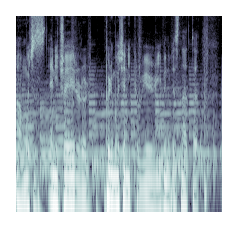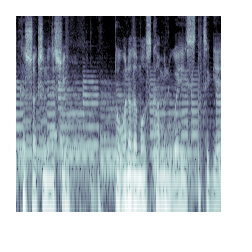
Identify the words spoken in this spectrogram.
um, which is any trade or pretty much any career, even if it's not the construction industry. But one of the most common ways to get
